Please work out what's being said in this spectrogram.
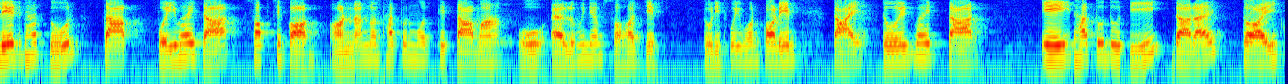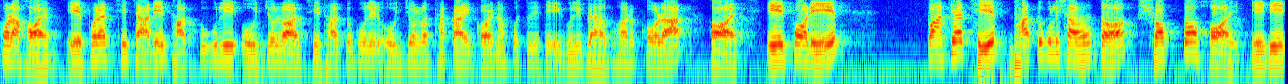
লেড ধাতুর তাপ পরিবাহিতা সবচেয়ে কম। অন্যান্য ধাতুর মধ্যে তামা ও অ্যালুমিনিয়াম সহজে তড়িৎ পরিবহন করে, তাই তড়িৎবাহী তার এই ধাতু দুটি দ্বারাই তৈরি করা হয়। এরপর আছে চারের ধাতুগুলির ঔজ্জ্বল্য আছে। ধাতুগুলির ঔজ্জ্বল্য থাকায় গয়না প্রস্তুতিতে এগুলি ব্যবহার করা হয়। এরপরে পাঁচে আছে, ধাতুগুলি সাধারণত শক্ত হয়। এদের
